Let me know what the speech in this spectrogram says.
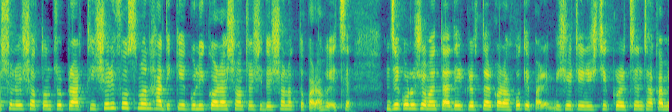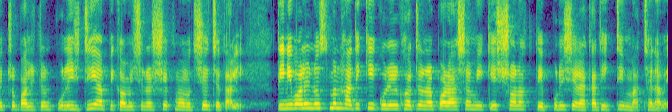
আসনের স্বতন্ত্র প্রার্থী শরীফ ওসমান হাদিকে গুলি করা সন্ত্রাসীদের শনাক্ত করা হয়েছে। যে কোনো সময় তাদের গ্রেফতার করা হতে পারে। বিষয়টি নিশ্চিত করেছেন Dhaka metropolitan police DMP commissioner Sheikh Mohammad Shezad Ali. তিনি বলেন, ওসমান হাদিকি গুলির ঘটনার পর আসামিকে শনাক্তে পুলিশের একাধিক টিম মাঠে নামে।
